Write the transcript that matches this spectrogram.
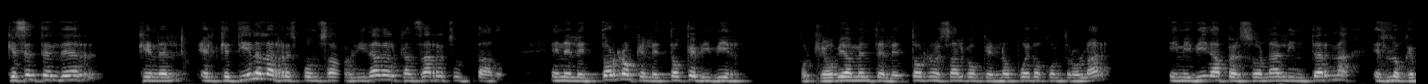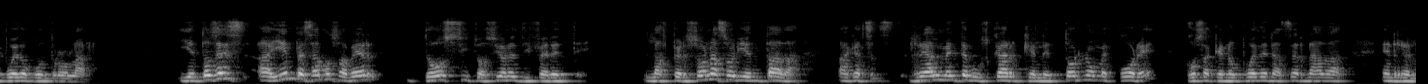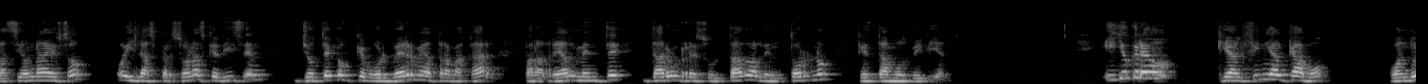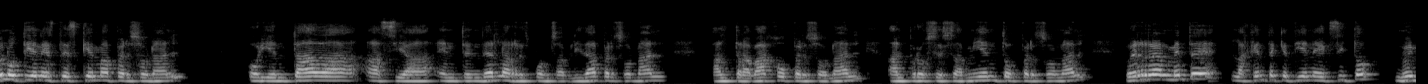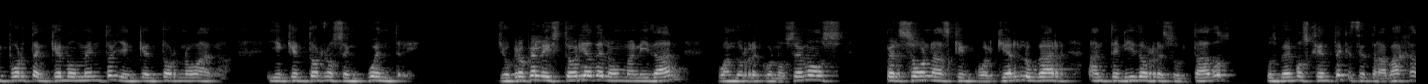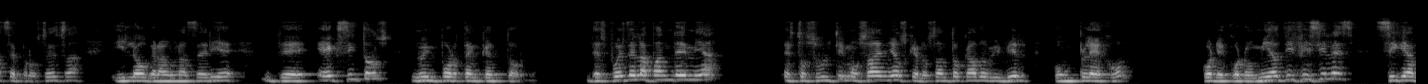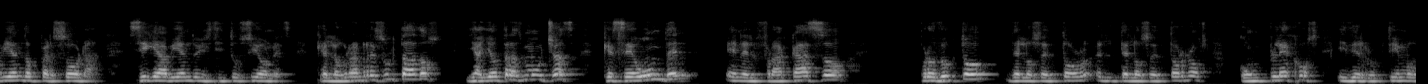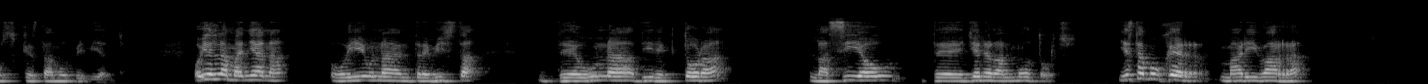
que es entender que el, el que tiene la responsabilidad de alcanzar resultado en el entorno que le toque vivir, porque obviamente el entorno es algo que no puedo controlar y mi vida personal interna es lo que puedo controlar. Y entonces ahí empezamos a ver dos situaciones diferentes las personas orientadas a realmente buscar que el entorno mejore, cosa que no pueden hacer nada en relación a eso, y las personas que dicen yo tengo que volverme a trabajar para realmente dar un resultado al entorno que estamos viviendo. Y yo creo que al fin y al cabo, cuando uno tiene este esquema personal orientada hacia entender la responsabilidad personal, al trabajo personal, al procesamiento personal, pues realmente la gente que tiene éxito, no importa en qué momento y en qué entorno haga y en qué entorno se encuentre. Yo creo que la historia de la humanidad, cuando reconocemos personas que en cualquier lugar han tenido resultados, pues vemos gente que se trabaja, se procesa y logra una serie de éxitos, no importa en qué entorno. Después de la pandemia, estos últimos años que nos han tocado vivir complejos, con economías difíciles, sigue habiendo personas, sigue habiendo instituciones que logran resultados y hay otras muchas que se hunden en el fracaso producto de los, entornos complejos y disruptivos que estamos viviendo. Hoy en la mañana oí una entrevista de una directora, la CEO de General Motors. Y esta mujer, Mari Barra,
